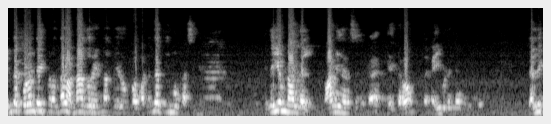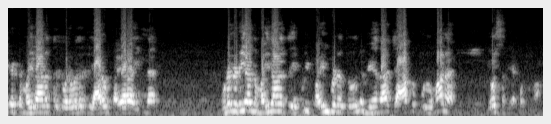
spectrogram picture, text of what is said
எந்த குழந்தை பிறந்தால் அண்ணாதுரை என்ன பேர் வைப்பா? மட்டும்தான் திமுக செய்யும் இதையும் நாங்கள் மாநில அரசு கிட்ட கேட்கிறோம். கைவிடுங்க. ஜல்லிக்கட்டு மைதானத்திற்கு வருவதற்கு யாரும் தயாரா இல்லை. உடனடியாக அந்த மைதானத்தை எப்படி பயன்படுத்துவது ஏதாச்சும் ஆக்கப்பூர்வமான யோசனையை கொடுக்கலாம்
